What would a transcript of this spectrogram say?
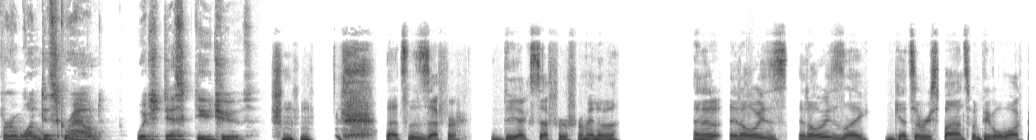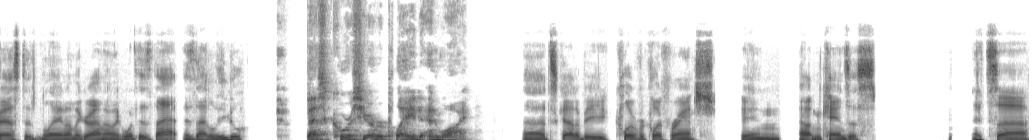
For a one disc round, which disc do you choose? That's the Zephyr, DX Zephyr from Innova. And it, it always it always like gets a response when people walk past it laying on the ground. They're like, "What is that? Is that legal?" Best course you ever played and why? Uh, it's got to be Clover Cliff Ranch in out in Kansas. It's uh,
